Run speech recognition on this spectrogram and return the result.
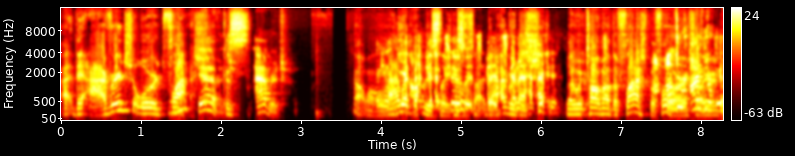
Uh, the average or Flash? The average. Because Average. oh well, I mean, yeah, would bet that obviously, too. 'cause It's- the it's average is shit. have- Like we were talking about the Flash before. I'll do so either you're-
